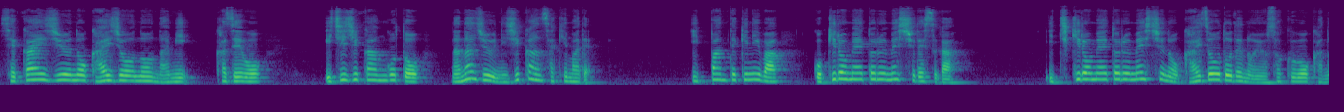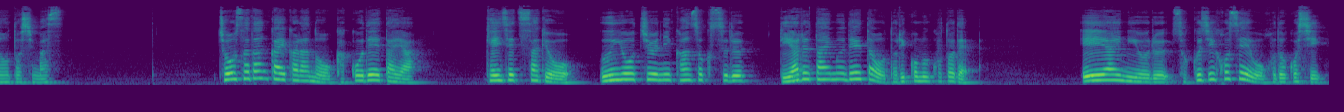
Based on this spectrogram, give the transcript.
世界中の海上の波、風を1時間ごと72時間先まで、一般的には 5km メッシュですが、1km メッシュの解像度での予測を可能とします。調査段階からの過去データや建設作業、運用中に観測するリアルタイムデータを取り込むことで、AI による即時補正を施し、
